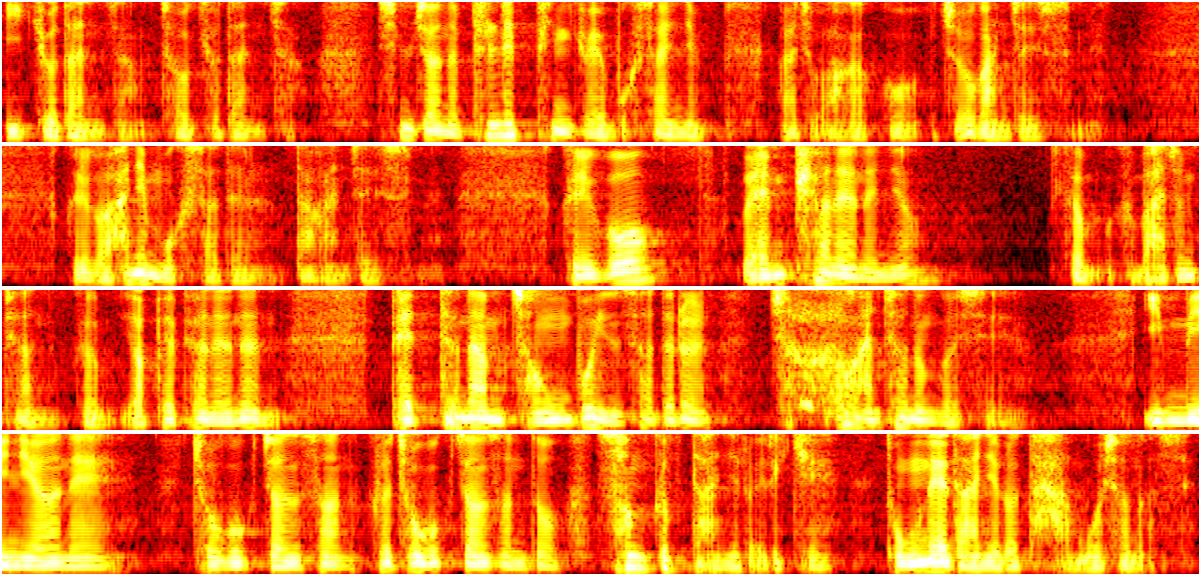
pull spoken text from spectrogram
이 교단장, 저 교단장, 심지어는 필리핀 교회 목사님까지 와갖고 쭉 앉아 있습니다. 그리고 한인 목사들 딱 앉아 있습니다. 그리고 왼편에는요, 그, 그 맞은편, 그 옆에 편에는 베트남 정부 인사들을 쭉 앉혀놓은 것이에요. 인민위원회, 조국 전선, 그 조국 전선도 성급 단위로 이렇게 동네 단위로 다 모셔놨어요.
